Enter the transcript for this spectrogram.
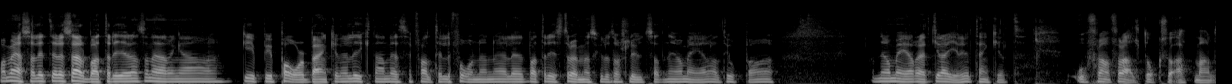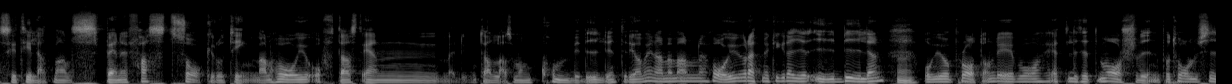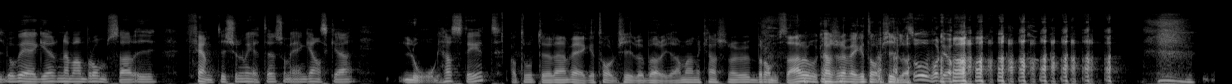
Och med sig lite reservbatterier, en sån här inga GP powerbank eller liknande ifall telefonen eller batteriströmmen skulle ta slut så att ni har med er alltihopa. Att ni har med er rätt grejer helt enkelt. Och framförallt också att man ser till att man spänner fast saker och ting. Man har ju oftast en, det är ju inte alla som har en kombibil, det är inte det jag menar, men man har ju rätt mycket grejer i bilen. Och vi har pratat om det, vad ett litet marsvin på 12 kilo väger när man bromsar i 50 kilometer som är en ganska låg hastighet. Jag tror inte den väger 12 kilo i början, men kanske när du bromsar och kanske den väger 12 kilo. Så var det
